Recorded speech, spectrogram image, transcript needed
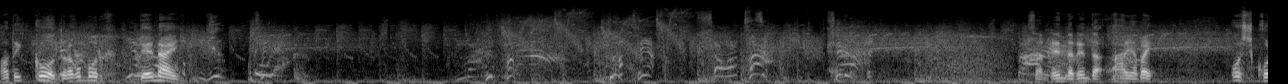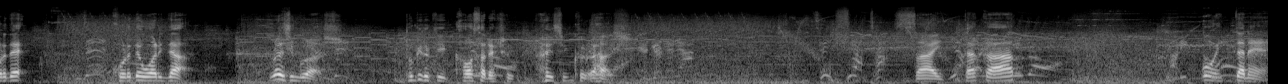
あと1個ドラゴンボール。出ない。さあ連打連打。あーやばい。よしこれで。これで終わりだ。ライジングラッシュ時々かわされる。ライジングラッシュさあいったか？おいったね。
